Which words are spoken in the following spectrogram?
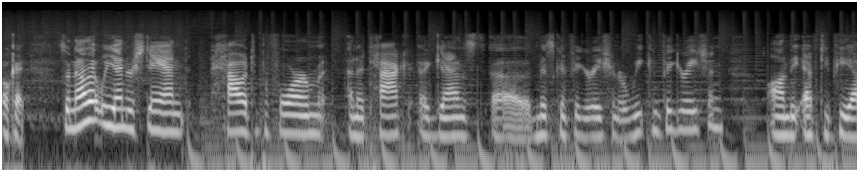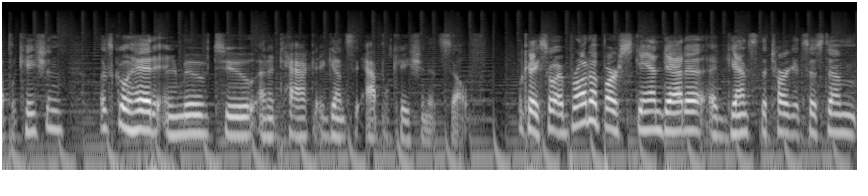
Okay, so now that we understand how to perform an attack against uh, misconfiguration or weak configuration on the FTP application, Let's go ahead and move to an attack against the application itself. Okay, so I brought up our scan data against the target system,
